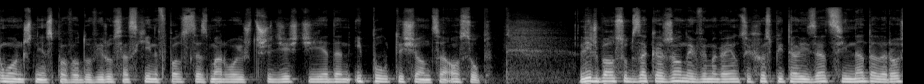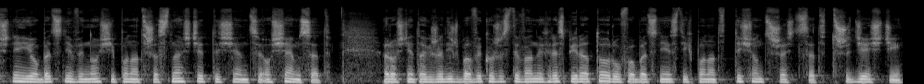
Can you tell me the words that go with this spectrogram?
Łącznie z powodu wirusa z Chin w Polsce zmarło już 31,5 tysiąca osób. Liczba osób zakażonych wymagających hospitalizacji nadal rośnie i obecnie wynosi ponad 16 800. Rośnie także liczba wykorzystywanych respiratorów, obecnie jest ich ponad 1630.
